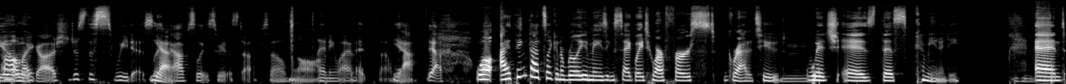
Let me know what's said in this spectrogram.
oh my gosh, just the sweetest, like yeah. absolute sweetest stuff. So Aww, anyway, so yeah. Yeah. Well, I think that's like a really amazing segue to our first gratitude, mm-hmm. which is this community. Mm-hmm. And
